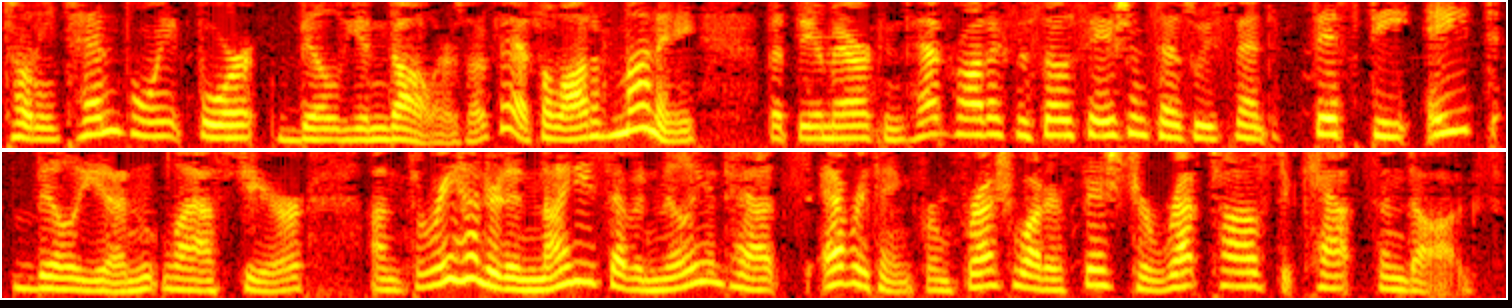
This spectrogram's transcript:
totaled $10.4 billion. Okay, that's a lot of money, but the American Pet Products Association says we spent 58 billion last year on 397 million pets, everything from freshwater fish to reptiles to cats and dogs.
